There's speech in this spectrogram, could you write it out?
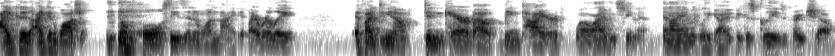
I could I could watch the whole season in one night if I really if I you know didn't care about being tired. Well, I haven't seen it, and I am a Glee guy because Glee is a great show.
